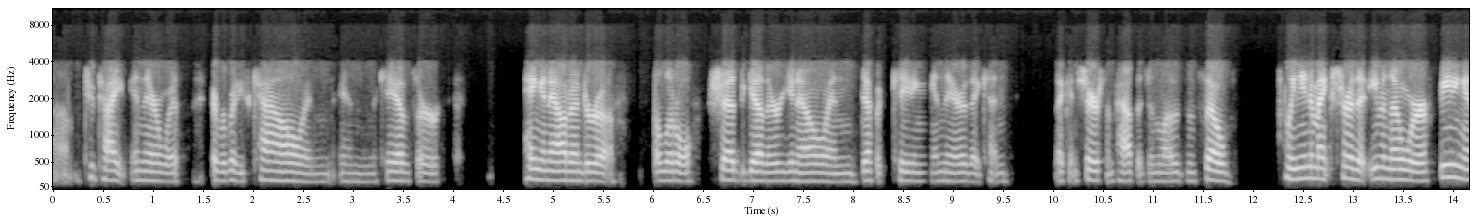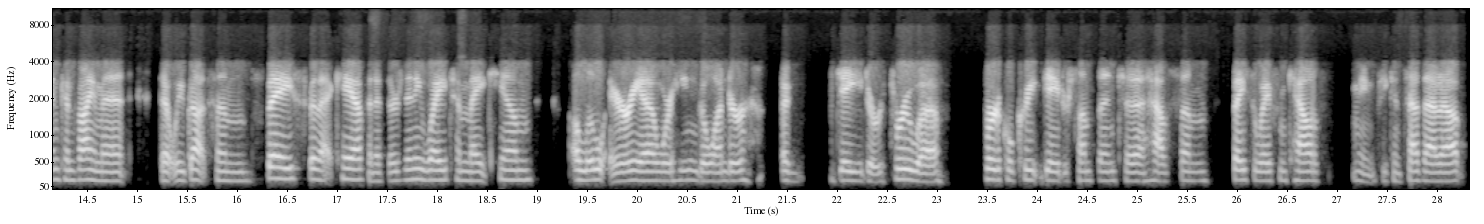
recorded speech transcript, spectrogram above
um, too tight in there with everybody's cow and, and the calves are hanging out under a, a little shed together, you know, and defecating in there, they can they can share some pathogen loads. And so we need to make sure that even though we're feeding in confinement, that we've got some space for that calf. And if there's any way to make him a little area where he can go under a gate or through a vertical creep gate or something to have some space away from cows. I mean, if you can set that up,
